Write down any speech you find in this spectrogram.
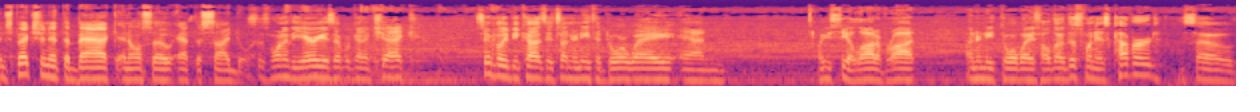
inspection at the back and also at the side door. This is one of the areas that we're going to check simply because it's underneath a doorway and you see a lot of rot underneath doorways, although this one is covered, so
